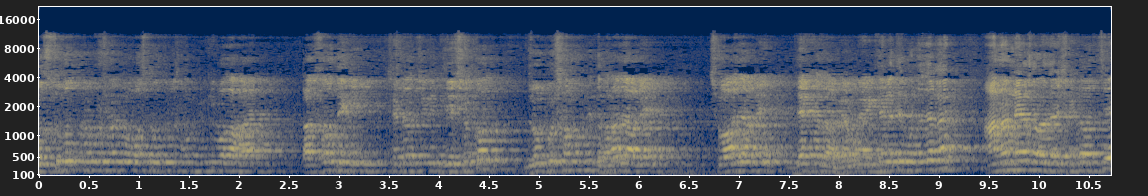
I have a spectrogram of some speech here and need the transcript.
বস্তুগত দ্রব্য সামগ্রী অবস্থাগত দ্রব্য সামগ্রী কি বলা হয় তাছাড়াও দেখি, সেটা হচ্ছে যে সকল দ্রব্য সামগ্রী ধরা যাবে, ছোঁয়া যাবে, দেখা যাবে। এবং এক জায়গাতে কোনো জায়গায় আনা নেওয়া করা যায়, সেটা হচ্ছে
